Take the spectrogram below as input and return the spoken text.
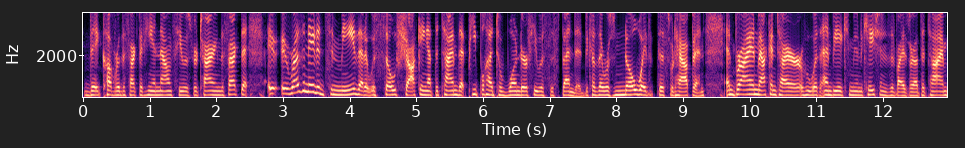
they cover the fact that he announced he was retiring the fact that it, it resonated to me that it was so shocking at the time that people had to wonder if he was suspended because there was no way that this would happen and brian mcintyre who was nba communications advisor at the time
